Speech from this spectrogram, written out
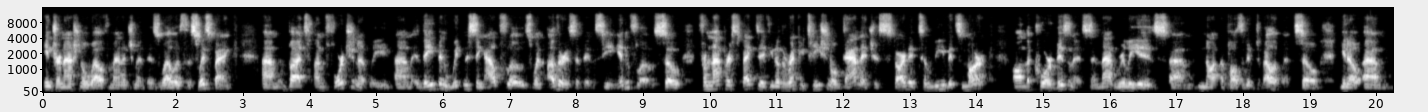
international wealth management as well as the Swiss bank. Um, but unfortunately, um, they've been witnessing outflows when others have been seeing inflows. So, from that perspective, you know, the reputational damage has started to leave its mark on the core business, and that really is um, not a positive development. So, you know, um,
